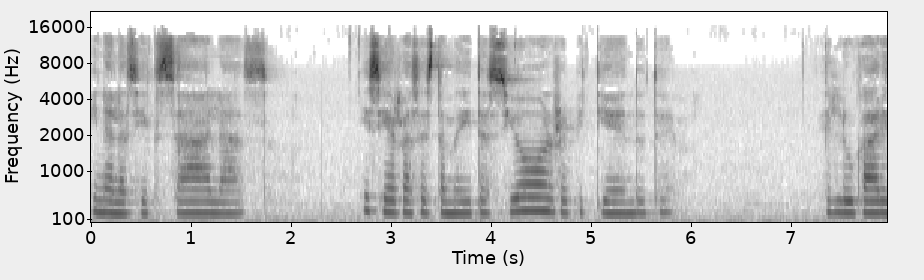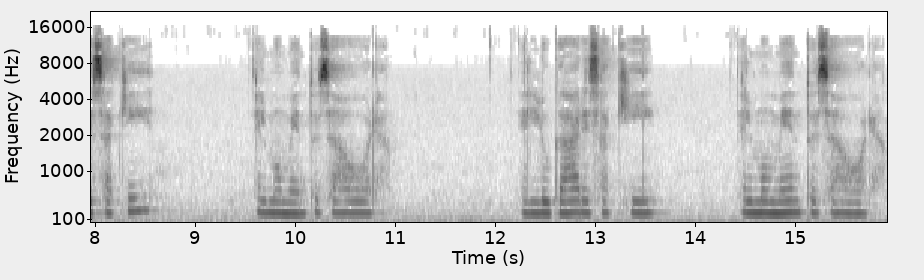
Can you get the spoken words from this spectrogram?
Inhalas y exhalas y cierras esta meditación repitiéndote, el lugar es aquí, el momento es ahora, el lugar es aquí, el momento es ahora.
